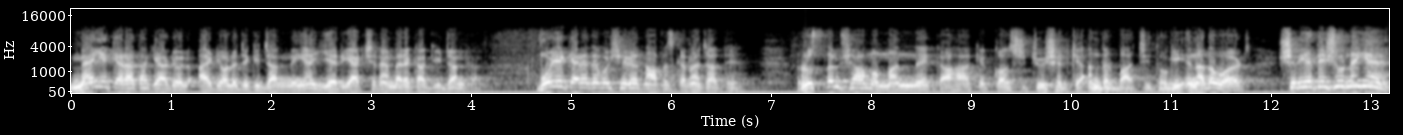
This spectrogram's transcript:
میں یہ کہہ رہا تھا کہ آئیڈیولوجی کی جنگ نہیں ہے، یہ ریاکشن ہے امریکہ کی جنگ کا۔ وہ یہ کہہ رہے تھے، وہ شریعت نافذ کرنا چاہتے ہیں۔ رستم شاہ محمد نے کہا کہ کانسٹیٹیوشن کے اندر بات چیت ہوگی. ان ادر ورڈز شریعت ایشو نہیں ہے.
